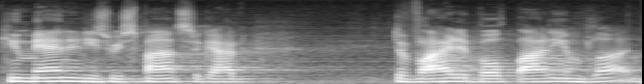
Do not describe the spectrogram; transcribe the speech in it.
Humanity's response to God divided both body and blood.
